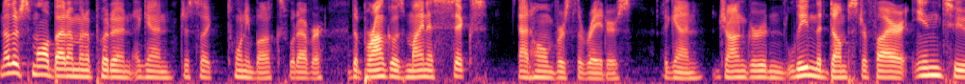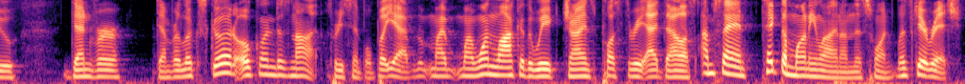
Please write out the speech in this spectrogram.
Another small bet I'm gonna put in again, just like 20 bucks, whatever. The Broncos minus six at home versus the Raiders. Again, Jon Gruden leading the dumpster fire into Denver. Denver looks good. Oakland does not. Pretty simple. But yeah, my, my one lock of the week Giants plus three at Dallas. I'm saying take the money line on this one. Let's get rich.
